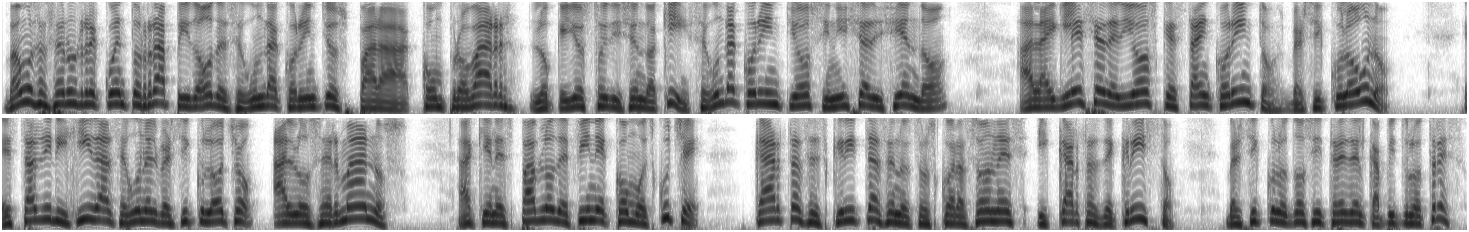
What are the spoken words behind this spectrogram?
Vamos a hacer un recuento rápido de 2 Corintios para comprobar lo que yo estoy diciendo aquí. 2 Corintios inicia diciendo a la iglesia de Dios que está en Corinto, versículo 1. Está dirigida, según el versículo 8, a los hermanos, a quienes Pablo define como, escuche, cartas escritas en nuestros corazones y cartas de Cristo, versículos 2 y 3 del capítulo 3.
